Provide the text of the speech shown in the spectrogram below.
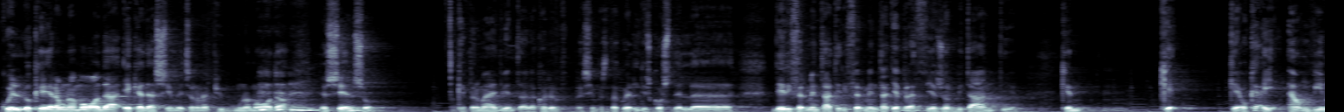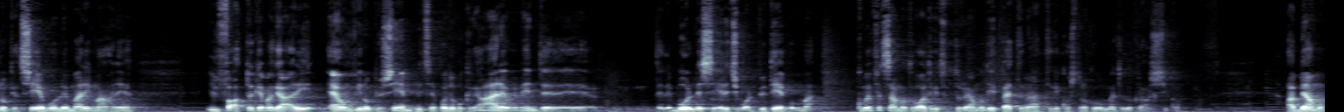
quello che era una moda e che adesso invece non è più una moda. Nel senso che per me diventa la cosa è sempre stata quella il discorso del- dei rifermentati, rifermentati a prezzi esorbitanti, che, che, che ok, è un vino piacevole, ma rimane il fatto che magari è un vino più semplice, poi dopo creare ovviamente delle bolle serie ci vuole più tempo, ma come facciamo a volte che ci troviamo dei nut che costano come un metodo classico? Abbiamo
